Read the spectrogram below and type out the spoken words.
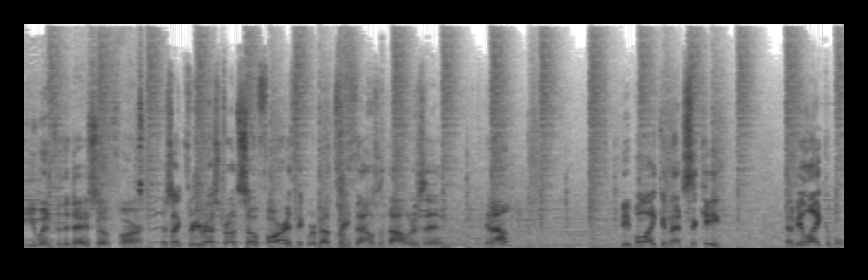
You win for the day so far. There's like three restaurants so far. I think we're about $3,000 in. You know? People like him. That's the key. Gotta be likable.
